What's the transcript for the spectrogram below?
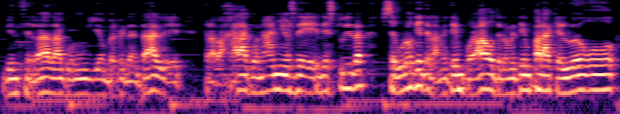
bien cerrada, con un guion perfecto y tal, eh, trabajada con años de, de estudio y tal, seguro que te la meten por algo, te lo meten para que luego,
